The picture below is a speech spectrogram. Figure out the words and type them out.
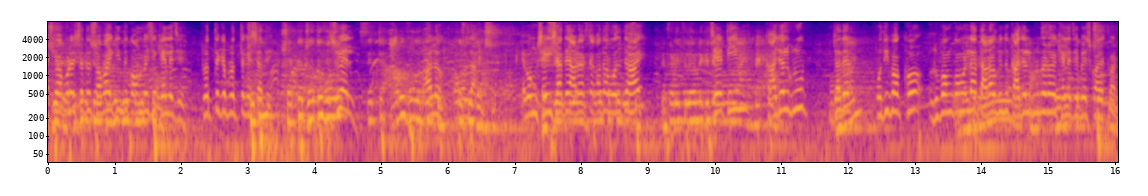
একে অপরের সাথে সবাই কিন্তু কম বেশি খেলেছে প্রত্যেকে প্রত্যেকের সাথে। ভালো জুয়েল। ভালো ভালো কমলদা। এবং সেই সাথে আরও একটা কথা বলতে হয় যে টিম। কাজল গ্রুপ যাদের প্রতিপক্ষ রূপম কমলদা তারাও কিন্তু কাজল গ্রুপের হয়ে খেলেছে বেশ কয়েকবার।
